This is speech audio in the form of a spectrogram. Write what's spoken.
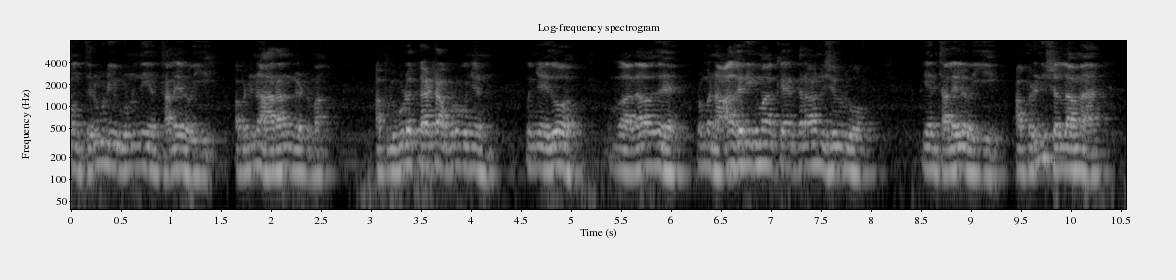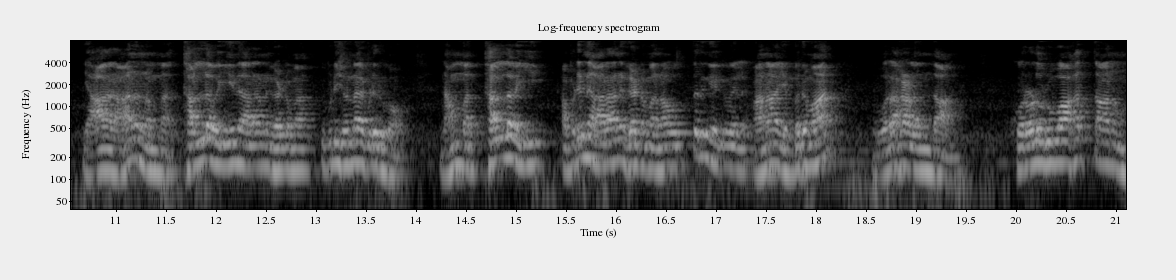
உன் திருவடியை கொண்டு வந்து என் தலையில் வை அப்படின்னு ஆறான்னு கேட்டுமா? அப்படி கூட கேட்டால் கூட கொஞ்சம் கொஞ்சம் ஏதோ அதாவது ரொம்ப நாகரிகமாக கேட்குறான்னு சொல்லிடுவோம். என் தலையில் வை அப்படின்னு சொல்லாமல் யாரானு நம்ம தள்ள வையின்னு ஆறானு கேட்டோமா? இப்படி சொன்னால் எப்படி இருக்கும்? நம்ம தள்ள வை அப்படின்னு ஆறானு கேட்டோமா? நான் ஒத்தரும் கேட்கவே இல்லை. ஆனால் எம்பெருமான் உலகளந்தான். குரலுருவாகத்தானும்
